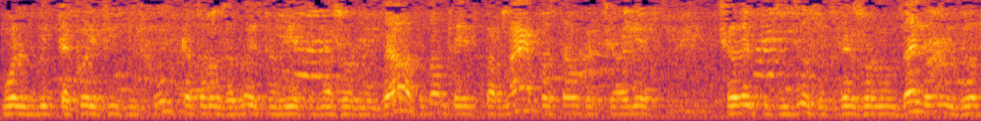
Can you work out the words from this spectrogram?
может быть такой фитнес-клуб, в котором, с одной стороны, есть тренажерный зал, а потом-то есть парная, после того, как человек, человек потрудился в тренажерном зале, он идет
